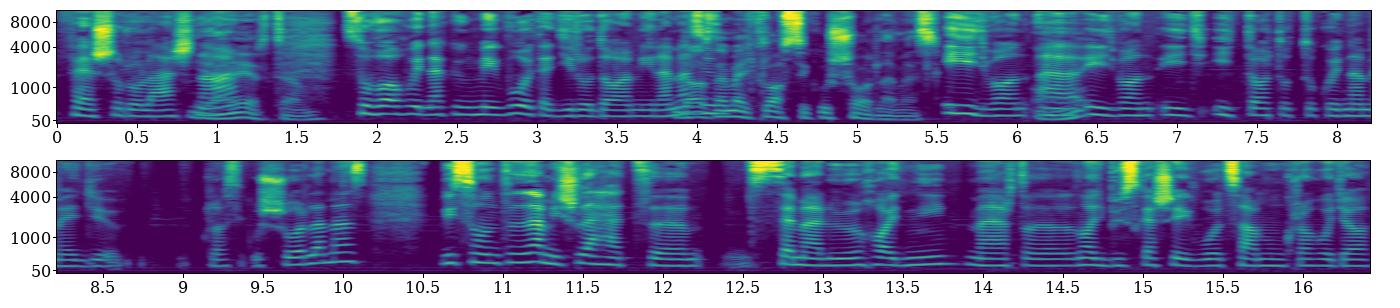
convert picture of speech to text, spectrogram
felsorolásnál. Ja, értem. Szóval, hogy nekünk még volt egy irodalmi De lemezünk. az nem egy klasszikus sorlemez. Így van, Aha. uh így van, így, így tartottuk, hogy nem egy klasszikus sorlemez, viszont nem is lehet szem elől hagyni, mert nagy büszkeség volt számunkra, hogy a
